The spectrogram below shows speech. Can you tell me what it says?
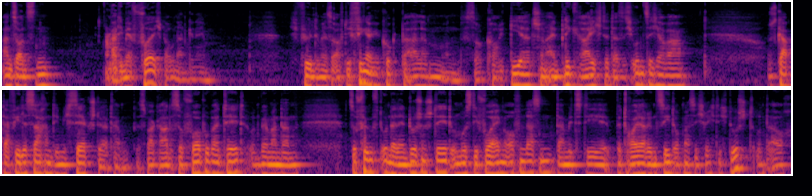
Ansonsten war die mir furchtbar unangenehm. Ich fühlte mir so auf die Finger geguckt bei allem und so korrigiert. Schon ein Blick reichte, dass ich unsicher war. Es gab da viele Sachen, die mich sehr gestört haben. Das war gerade so vor Pubertät und wenn man dann zu fünft unter den Duschen steht und muss die Vorhänge offen lassen, damit die Betreuerin sieht, ob man sich richtig duscht und auch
